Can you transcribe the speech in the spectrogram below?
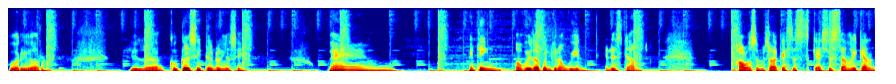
Warrior. Gila, Google sih dangdungnya sih. Man, I think Obi Toppin gonna win in this dunk. Kalau semisal Cassius, Cassius Stanley kan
